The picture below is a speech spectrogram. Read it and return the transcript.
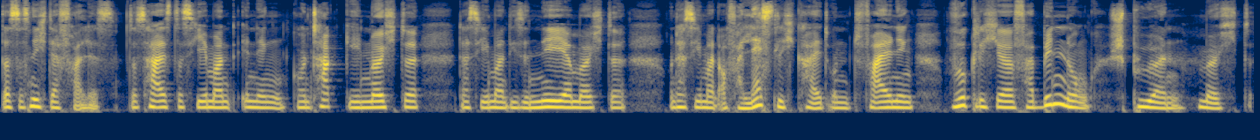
dass das nicht der Fall ist. Das heißt, dass jemand in den Kontakt gehen möchte, dass jemand diese Nähe möchte und dass jemand auch Verlässlichkeit und vor allen Dingen wirkliche Verbindung spüren möchte.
